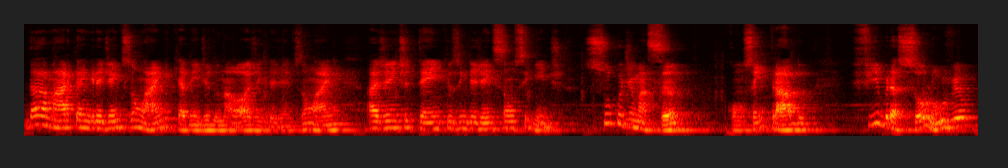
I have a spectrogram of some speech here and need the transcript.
da marca Ingredientes Online, que é vendido na loja Ingredientes Online, a gente tem que os ingredientes são o seguinte: suco de maçã concentrado, fibra solúvel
